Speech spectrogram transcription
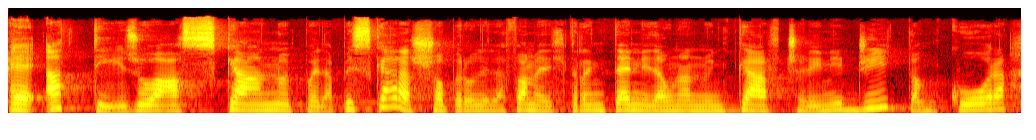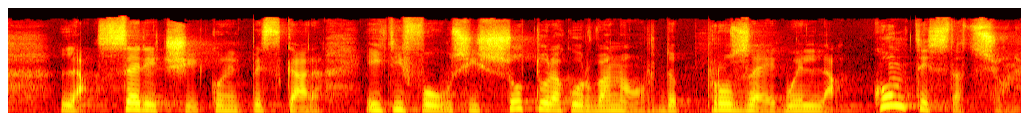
è atteso a Scanno e poi da Pescara, sciopero della fame del trentenne da un anno in carcere in Egitto, ancora la Serie C con il Pescara e i tifosi sotto la curva nord prosegue la contestazione.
